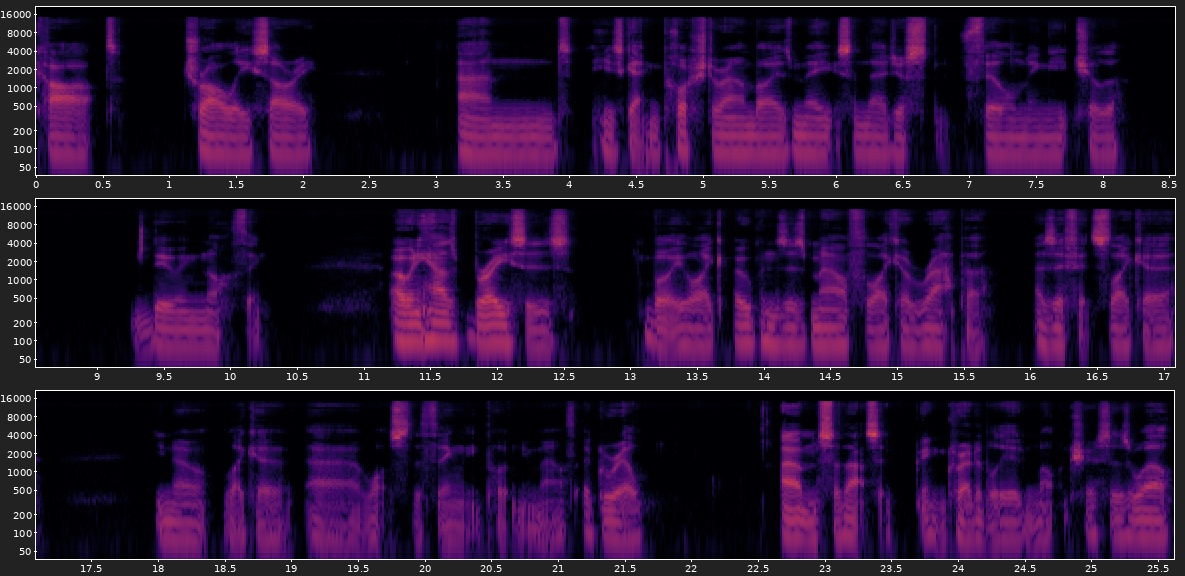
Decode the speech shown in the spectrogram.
cart, trolley, sorry, and he's getting pushed around by his mates, and they're just filming each other doing nothing. Oh, and he has braces, but he like opens his mouth like a rapper, as if it's like a, you know, like a uh, what's the thing that you put in your mouth? A grill. Um, so that's incredibly obnoxious as well.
